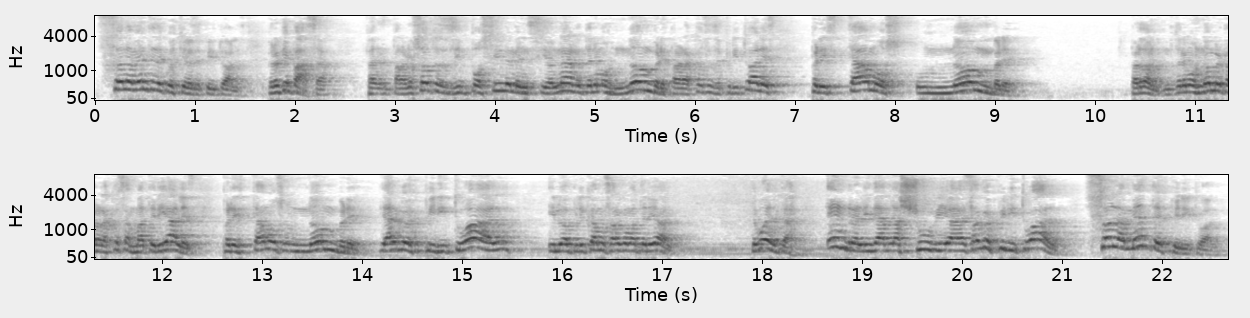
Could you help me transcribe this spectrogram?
solamente de cuestiones espirituales. Pero ¿qué pasa? Para nosotros es imposible mencionar, no tenemos nombres para las cosas espirituales, prestamos un nombre, perdón, no tenemos nombre para las cosas materiales, prestamos un nombre de algo espiritual y lo aplicamos a algo material. De vuelta, en realidad la lluvia es algo espiritual, solamente espiritual.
